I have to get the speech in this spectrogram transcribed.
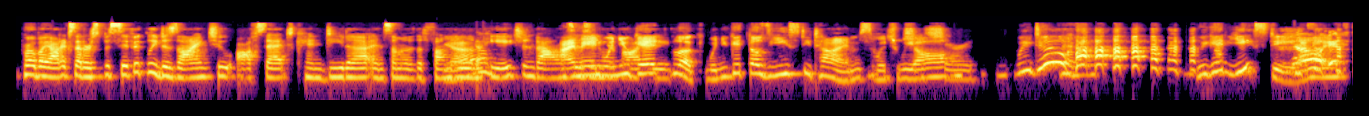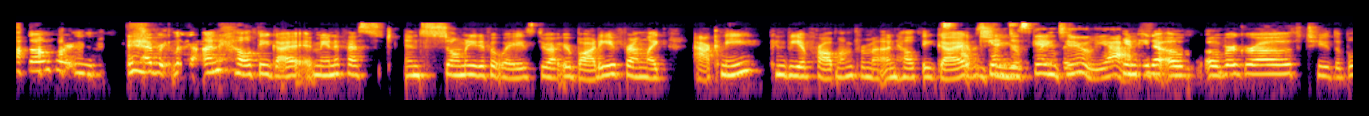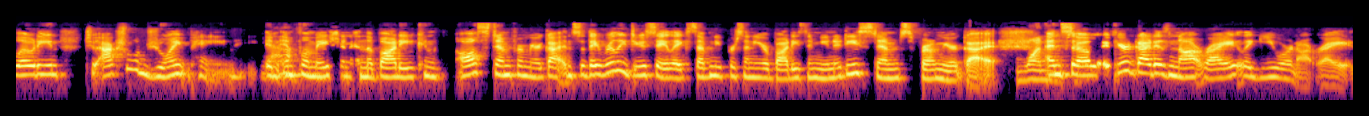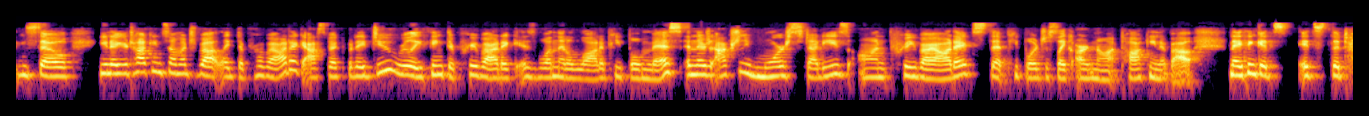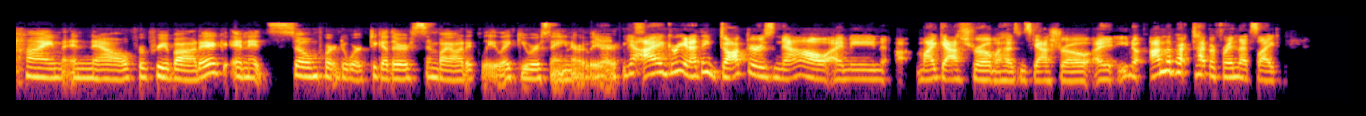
probiotics that are specifically designed to offset candida and some of the fungal Yeah. pH imbalances. I mean, when you body. get look, when you get those yeasty times, oh, which we Jeez, all Sherry. we do, we get yeasty. No, I mean, it's so important. Every like unhealthy gut, it manifests in so many different ways throughout your body. From like acne can be a problem from an unhealthy gut. I was to skin too. Yeah. Candida o- overgrowth to the bloating to actual joint pain and inflammation in the body can all stem from your gut. And so they really do say like 70% of your body's immunity stems from your gut. one And so if your gut is not right, like you are not right. And so, you know, you're talking so much about like the probiotic aspect, but I do really think the prebiotic is one that a lot of people miss. And there's actually more studies on prebiotics that people are just like are not talking about. And I think it's it's the time and now for prebiotic and it's so important to work together symbiotically like you were saying earlier. Yeah, I agree. And I think doctors now, I mean, uh, my gastro, my husband's gastro, I, you know, I'm the type of friend that's like,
